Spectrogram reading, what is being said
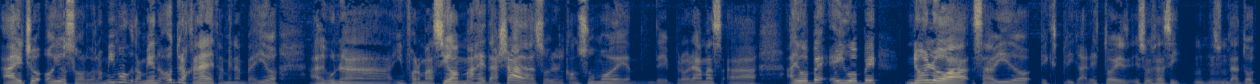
ha hecho oídos sordos. Lo mismo que también otros canales también han pedido alguna información más detallada sobre el consumo de, de programas a, a Igope e Igope no lo ha sabido explicar. Esto es, eso es así, es un dato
